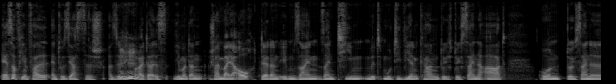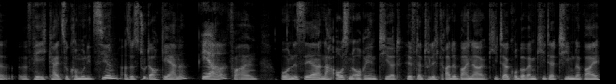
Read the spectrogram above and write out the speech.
er ist auf jeden Fall enthusiastisch. Also der Wegbereiter ist jemand dann scheinbar ja auch, der dann eben sein, sein Team mit motivieren kann durch, durch seine Art und durch seine Fähigkeit zu kommunizieren. Also es tut er auch gerne Ja, vor allem und ist sehr nach außen orientiert. Hilft natürlich gerade bei einer Kita-Gruppe, beim Kita-Team dabei,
